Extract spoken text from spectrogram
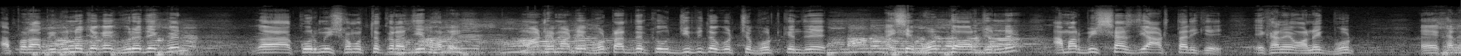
আপনারা বিভিন্ন জায়গায় ঘুরে দেখবেন। কর্মী সমর্থকরা যেভাবে মাঠে মাঠে ভোটারদেরকে উজ্জীবিত করছে ভোট কেন্দ্রে এসে ভোট দেওয়ার জন্য, আমার বিশ্বাস যে আট তারিখে এখানে অনেক ভোট এখানে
